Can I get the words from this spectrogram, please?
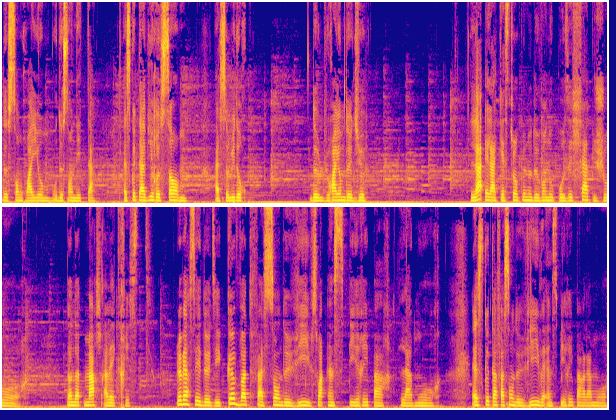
de son royaume ou de son État. Est-ce que ta vie ressemble à celui du royaume de Dieu? Là est la question que nous devons nous poser chaque jour dans notre marche avec Christ. Le verset 2 dit que votre façon de vivre soit inspirée par l'amour. Est-ce que ta façon de vivre est inspirée par l'amour?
